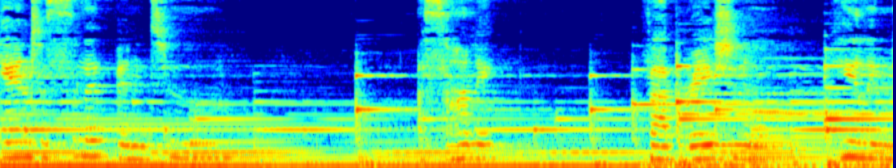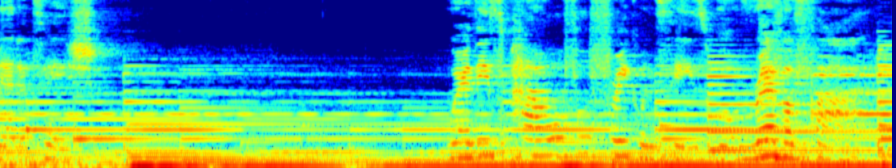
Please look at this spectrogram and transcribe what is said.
begin to slip into a sonic vibrational healing meditation where these powerful frequencies will revivify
